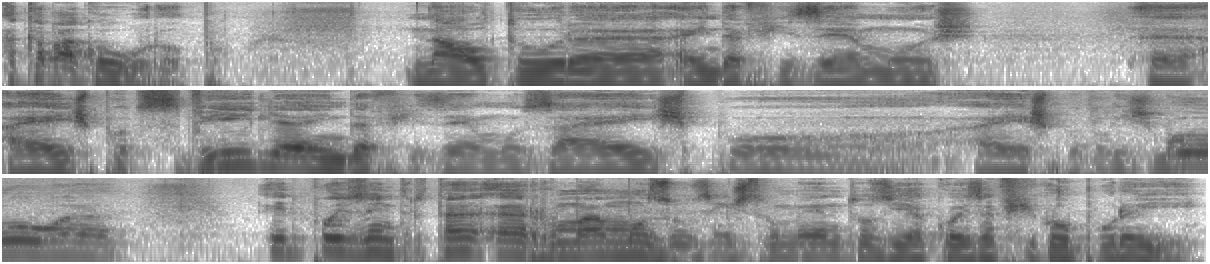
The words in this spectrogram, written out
acabar com o grupo. Na altura ainda fizemos a Expo de Sevilha, ainda fizemos a Expo, a Expo de Lisboa e depois entretanto arrumamos os instrumentos e a coisa ficou por aí.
